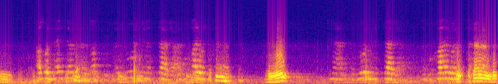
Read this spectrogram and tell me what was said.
مم. أبو الهيثم البصري مجهول من السابعة البخاري والبخاري يقول نعم مجهول من السابعة البخاري والبخاري البخاري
